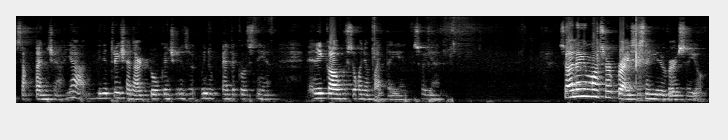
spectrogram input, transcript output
Nasaktan siya. Yeah, penetration, heartbroken siya sa Queen of Pentacles niya. And ikaw, gusto ko niyang pantayin. So, yan. So, ano yung mga surprises ng universe sa'yo?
